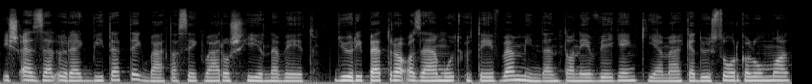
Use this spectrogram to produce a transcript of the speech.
és ezzel öregbítették Bátaszékváros hírnevét. Győri Petra az elmúlt öt évben minden tanév végén kiemelkedő szorgalommal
